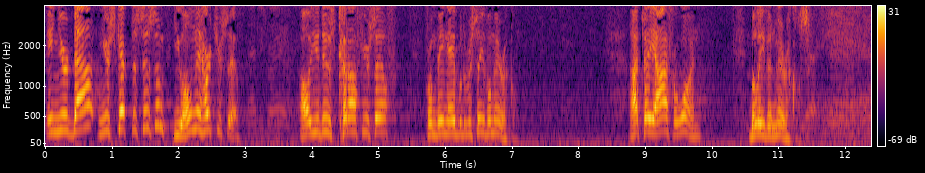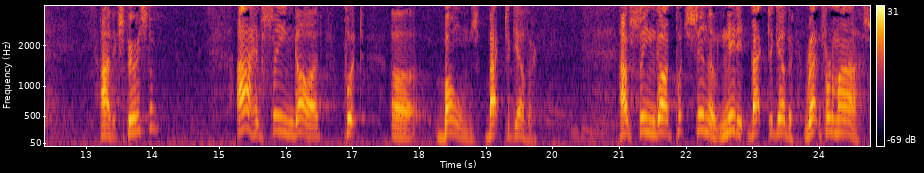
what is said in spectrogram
in your doubt and your skepticism, you only hurt yourself. All you do is cut off yourself from being able to receive a miracle. I tell you, I, for one, believe in miracles. I've experienced them. I have seen God put uh, bones back together. I've seen God put sinew, knit it back together right in front of my eyes.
